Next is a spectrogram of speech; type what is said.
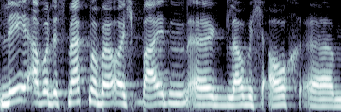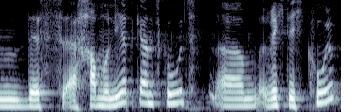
Nee, aber das merkt man bei euch beiden, äh, glaube ich, auch. Ähm, das harmoniert ganz gut. Ähm, richtig cool.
